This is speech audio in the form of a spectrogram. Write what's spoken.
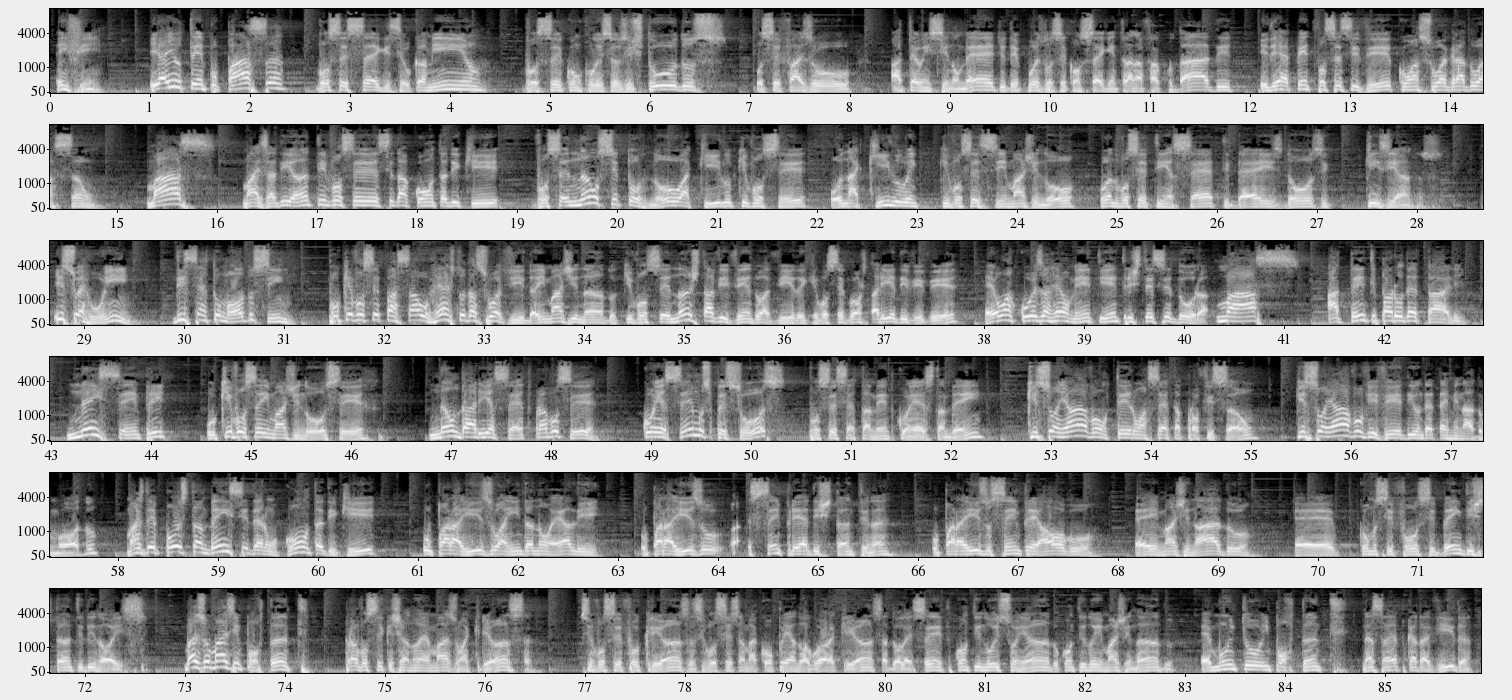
enfim. E aí o tempo passa, você segue seu caminho, você conclui seus estudos, você faz o até o ensino médio, depois você consegue entrar na faculdade e de repente você se vê com a sua graduação. Mas mais adiante você se dá conta de que você não se tornou aquilo que você, ou naquilo em que você se imaginou quando você tinha 7, 10, 12, 15 anos. Isso é ruim? De certo modo, sim. Porque você passar o resto da sua vida imaginando que você não está vivendo a vida que você gostaria de viver é uma coisa realmente entristecedora. Mas, atente para o detalhe: nem sempre o que você imaginou ser não daria certo para você. Conhecemos pessoas, você certamente conhece também, que sonhavam ter uma certa profissão, que sonhavam viver de um determinado modo, mas depois também se deram conta de que o paraíso ainda não é ali. O paraíso sempre é distante, né? O paraíso sempre é algo é imaginado é, como se fosse bem distante de nós. Mas o mais importante, para você que já não é mais uma criança, se você for criança, se você está me acompanhando agora, criança, adolescente, continue sonhando, continue imaginando. É muito importante nessa época da vida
